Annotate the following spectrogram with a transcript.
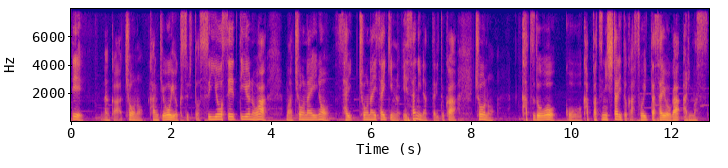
でなんか腸の環境を良くすると水溶性っていうのは、まあ、腸内の腸内細菌の餌になったりとか腸の活動をこう活発にしたりとかそういった作用があります。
